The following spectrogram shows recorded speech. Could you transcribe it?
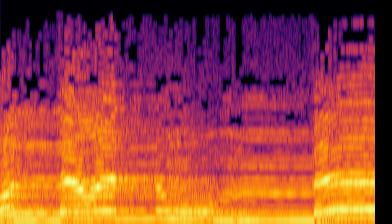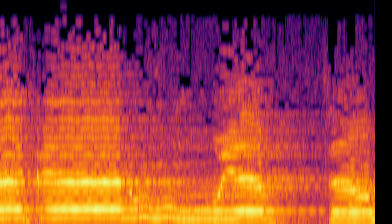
وَضَلَّ عَنْهُم مَّا كَانُوا يَفْتَرُونَ.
